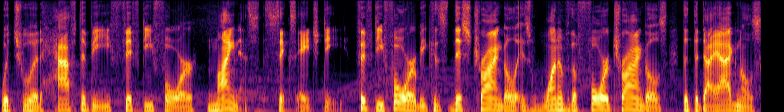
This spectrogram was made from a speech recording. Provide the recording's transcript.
which would have to be 54 minus 6HD. 54 because this triangle is one of the four triangles that the diagonals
